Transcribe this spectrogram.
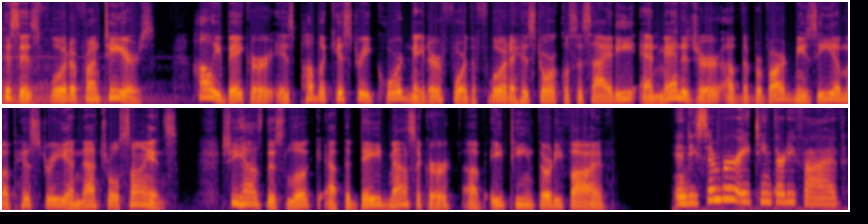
This is Florida Frontiers. Holly Baker is Public History Coordinator for the Florida Historical Society and manager of the Brevard Museum of History and Natural Science. She has this look at the Dade Massacre of 1835. In December 1835,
